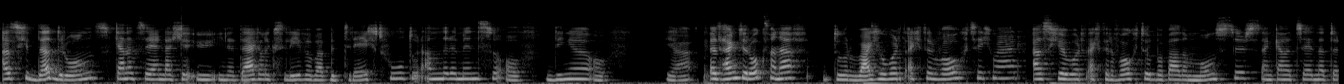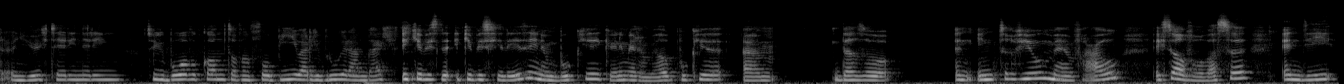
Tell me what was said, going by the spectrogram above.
als je dat droomt, kan het zijn dat je je in het dagelijks leven wat bedreigd voelt door andere mensen of dingen. Of, ja. Het hangt er ook vanaf door wat je wordt achtervolgd, zeg maar. Als je wordt achtervolgd door bepaalde monsters, dan kan het zijn dat er een jeugdherinnering terug boven komt of een fobie waar je vroeger aan dacht. Ik heb, eens ik heb eens gelezen in een boekje, ik weet niet meer in welk boekje, ehm, dat zo een interview met een vrouw, echt wel volwassen, en die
